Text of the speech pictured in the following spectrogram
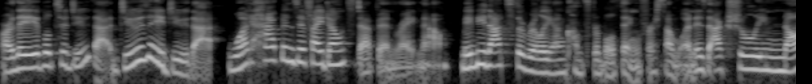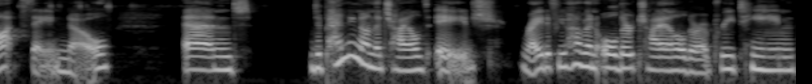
Are they able to do that? Do they do that? What happens if I don't step in right now? Maybe that's the really uncomfortable thing for someone is actually not saying no. And depending on the child's age, right? If you have an older child or a preteen,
